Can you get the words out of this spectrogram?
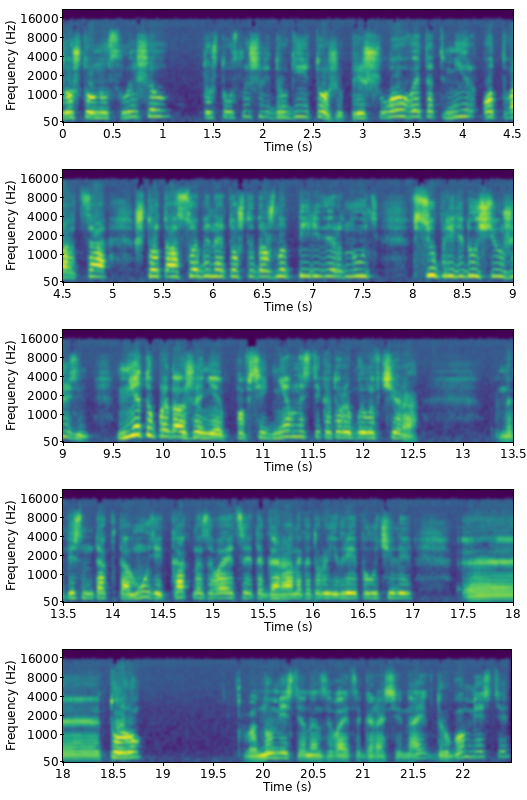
То, что он услышал, то, что услышали другие тоже. Пришло в этот мир от Творца что-то особенное, то, что должно перевернуть всю предыдущую жизнь. Нету продолжения повседневности, которое было вчера. Написано так в Талмуде, как называется эта гора, на которой евреи получили э, Тору. В одном месте она называется гора Синай, в другом месте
